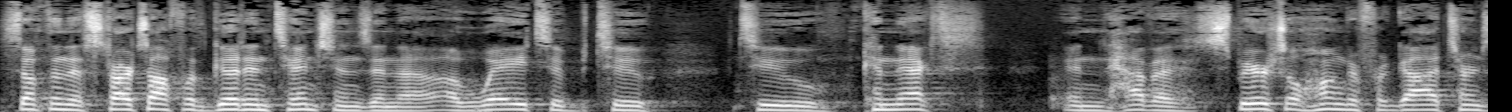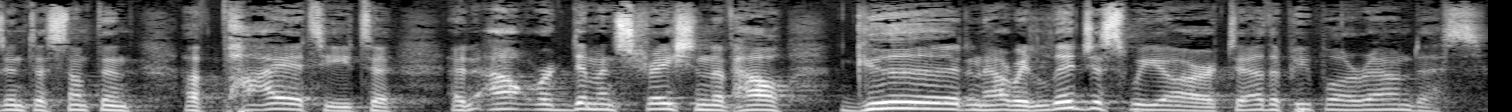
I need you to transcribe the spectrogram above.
Something that starts off with good intentions and a, a way to, to, to connect and have a spiritual hunger for God turns into something of piety, to an outward demonstration of how good and how religious we are to other people around us.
